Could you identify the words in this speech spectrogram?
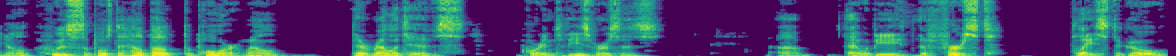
You know, who is supposed to help out the poor? Well, their relatives according to these verses, um, that would be the first place to go.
